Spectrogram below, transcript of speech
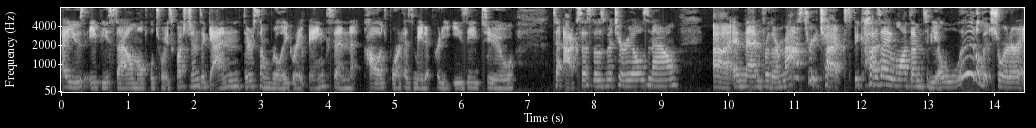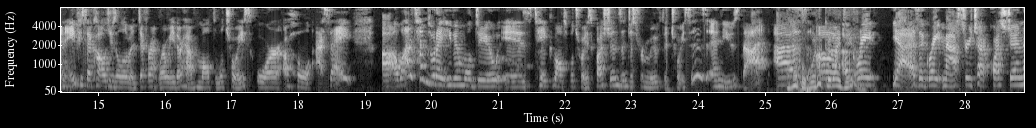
I use AP style multiple choice questions. Again, there's some really great banks and College Board has made it pretty easy to to access those materials now. Uh, and then for their mastery checks, because I want them to be a little bit shorter, and AP psychology is a little bit different, where we either have multiple choice or a whole essay. Uh, a lot of times, what I even will do is take multiple choice questions and just remove the choices and use that as oh, what a, good idea. a great yeah, as a great mastery check question,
